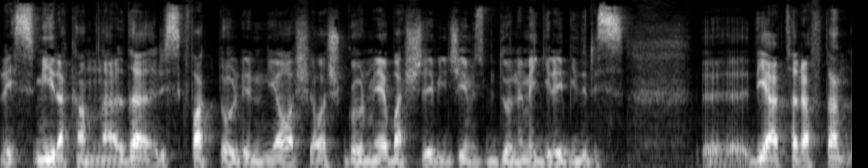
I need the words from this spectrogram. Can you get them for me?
resmi rakamlarda risk faktörlerini yavaş yavaş görmeye başlayabileceğimiz bir döneme girebiliriz. Diğer taraftan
